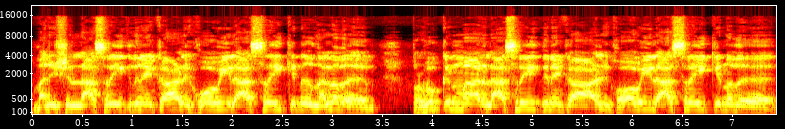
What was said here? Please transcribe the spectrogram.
മനുഷ്യനിൽ ആശ്രയിക്കുന്നതിനേക്കാൾ ഹോവയിൽ ആശ്രയിക്കുന്നത് നല്ലത് പ്രഭുക്കന്മാരിൽ ആശ്രയിക്കുന്നതിനേക്കാൾ ഹോവയിൽ ആശ്രയിക്കുന്നത്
